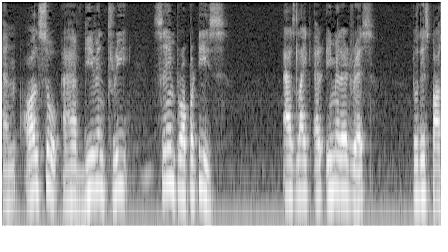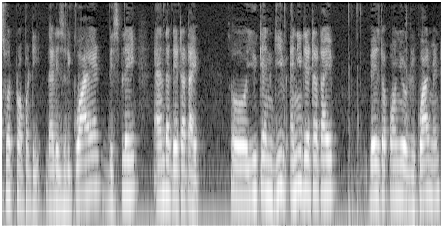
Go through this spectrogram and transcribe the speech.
And also I have given three same properties as like an email address to this password property that is required display and the data type. So you can give any data type based upon your requirement.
